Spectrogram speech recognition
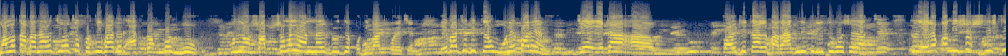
মমতা ব্যানার্জি হচ্ছে প্রতিবাদের এক নম্বর মুখ। উনি সব সময় অন্যায়ের বিরুদ্ধে প্রতিবাদ করেছেন। এবার যদি কেউ মনে করেন যে এটা পলিটিক্যাল বা রাজনীতির ইস্যু হয়ে যাচ্ছে, তো এরকম ইস্যু সৃষ্টি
